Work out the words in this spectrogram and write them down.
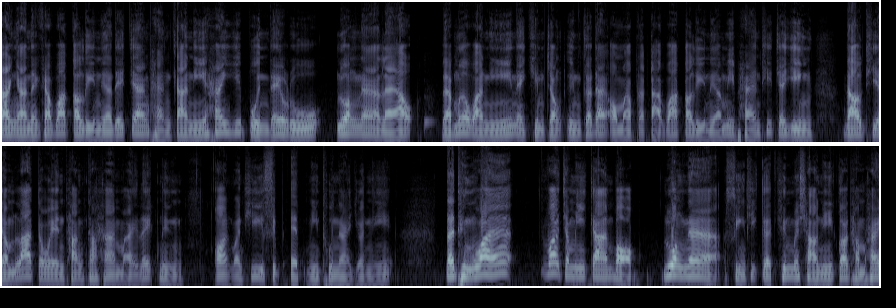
รายงานนะครับว่าเกาหลีเหนือได้แจ้งแผนการนี้ให้ญี่ปุ่นได้รู้ล่วงหน้าแล้ว และเมื่อวันนี้ในคิมจองอึนก็ได้ออกมาประกาศว่าเกาหลีเหนือมีแผนที่จะยิงดาวเทียมลาดตระเวนทางทหารหมายเลขหนึ่งก่อนวันที่ 11 มิถุนายนนี้ แต่ถึงว่าว่าจะมีการบอกล่วงหน้าสิ่งที่เกิดขึ้นเมื่อเช้านี้ก็ทำให้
